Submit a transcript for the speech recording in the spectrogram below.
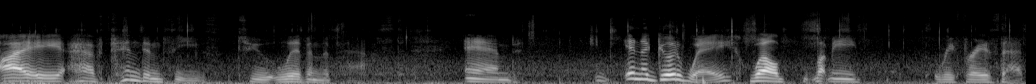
I have tendencies to live in the past. And in a good way, well, let me rephrase that.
